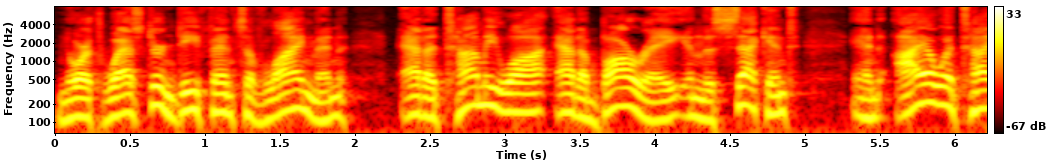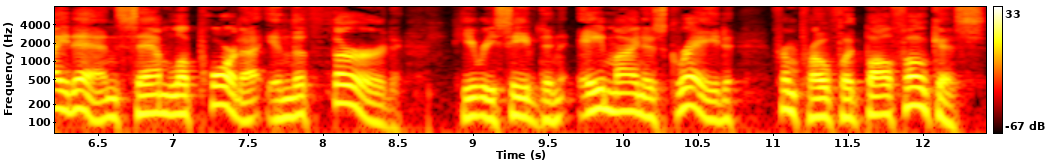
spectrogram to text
Northwestern defensive lineman Adetomiwa Adebawore in the second, and Iowa tight end Sam LaPorta in the third. He received an A minus grade from Pro Football Focus.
